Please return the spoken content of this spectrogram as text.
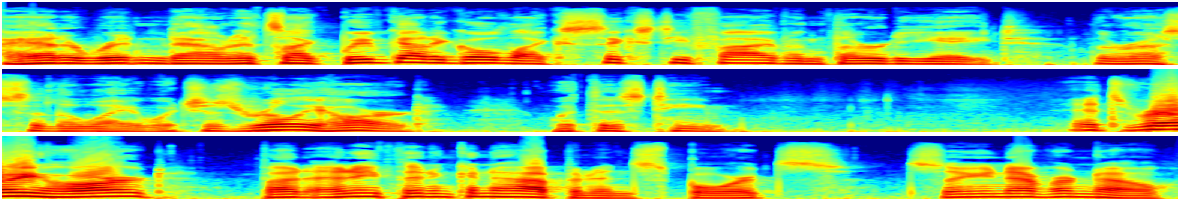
I had it written down. It's like we've got to go like 65 and 38 the rest of the way, which is really hard with this team. It's really hard, but anything can happen in sports, so you never know.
